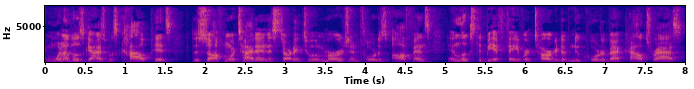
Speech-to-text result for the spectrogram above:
and one of those guys was Kyle Pitts. The sophomore tight end is starting to emerge in Florida's offense and looks to be a favorite target of new quarterback Kyle Trask.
